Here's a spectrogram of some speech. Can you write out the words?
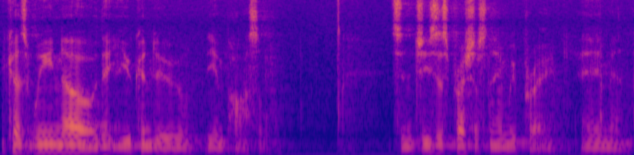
because we know that you can do the impossible. It's in Jesus' precious name we pray. Amen.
